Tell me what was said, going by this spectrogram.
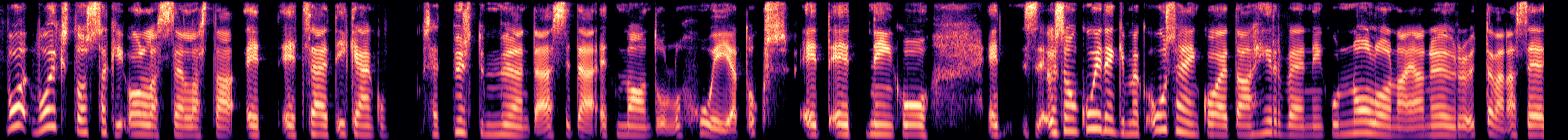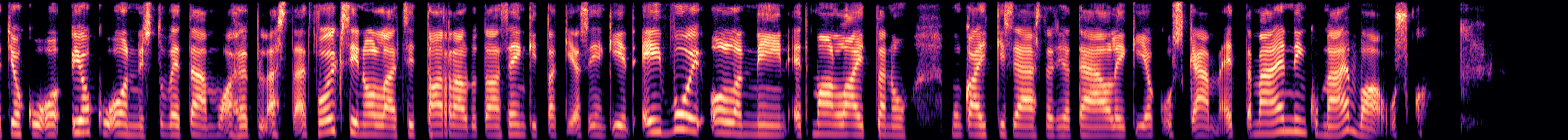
vo, voiko tossakin olla sellaista, että, että sä et ikään kuin sä et pysty myöntämään sitä, että mä oon tullut huijatuksi. Et, et niinku, et se on kuitenkin, me usein koetaan hirveän niinku nolona ja nöyryyttävänä se, että joku, joku onnistuu vetämään mua höplästä. Et voiko siinä olla, että sitten tarraudutaan senkin takia siihen kiinni, että ei voi olla niin, että mä oon laittanut mun kaikki säästöt ja tämä olikin joku scam. Että mä en, niinku, mä en vaan usko.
